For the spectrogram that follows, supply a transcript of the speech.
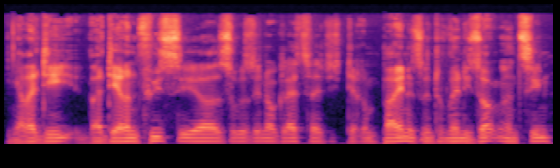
Ja, weil die, weil deren Füße ja so gesehen auch gleichzeitig deren Beine sind und wenn die Socken anziehen,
